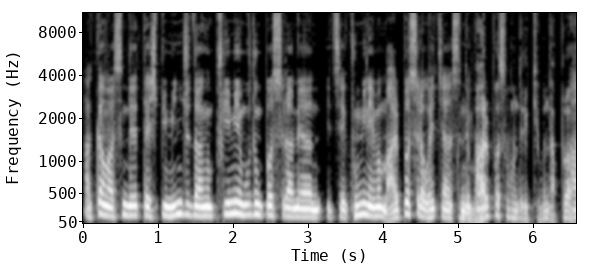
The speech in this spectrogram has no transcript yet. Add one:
아까 말씀드렸다시피 민주당은 프리미엄 우등버스라면 이제 국민의힘은 마을버스라고 했지 않습니까? 근데 마을버스 분들이 기분 나쁠 아,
